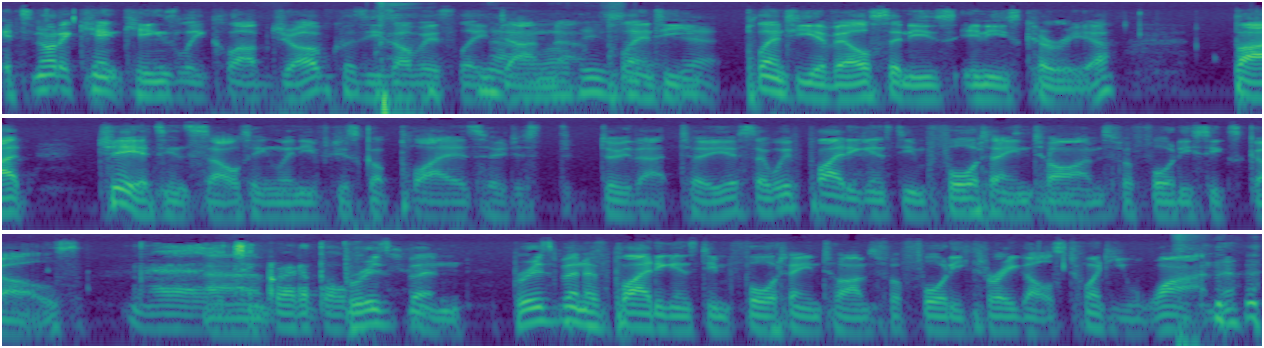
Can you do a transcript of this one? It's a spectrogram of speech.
it's not a Kent Kingsley club job because he's obviously No, done well, uh, he's, plenty yeah. plenty of else in his in his career. But gee, it's insulting when you've just got players who just do that to you. So we've played against him 14 times for 46 goals. Yeah, that's Um, incredible. Brisbane. Brisbane have played against him 14 times for 43 goals, 21.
